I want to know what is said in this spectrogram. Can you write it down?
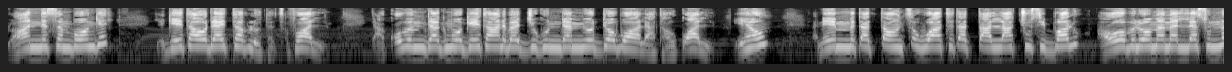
ዮሐንስም በወንጌል የጌታ ወዳጅ ተብሎ ተጽፏል። ያዕቆብም ደግሞ ጌታን በእጅጉ እንደሚወደው በኋላ ታውቋል። ይኸውም እኔ የምጠጣውን ጽዋ ትጠጣላችሁ ሲባሉ አዎ ብሎ መመለሱና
